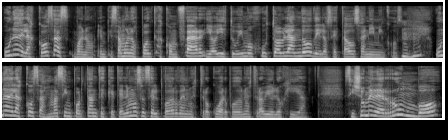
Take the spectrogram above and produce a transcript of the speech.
Una de las cosas, bueno, empezamos los podcasts con Fer y hoy estuvimos justo hablando de los estados anímicos. Una de las cosas más importantes que tenemos es el poder de nuestro cuerpo, de nuestra biología. Si yo me derrumbo,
